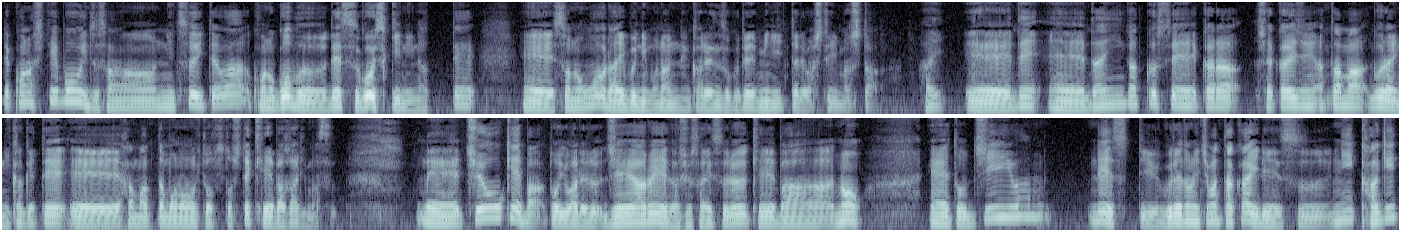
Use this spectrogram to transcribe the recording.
でこのシティボーイズさんについてはこの5部ですごい好きになって、えー、その後ライブにも何年か連続で見に行ったりはしていました。はい。えー、で、えー、大学生から社会人頭ぐらいにかけて、えー、ハマったものの一つとして競馬があります。えー、中央競馬と言われる JRA が主催する競馬の、えーと、G1 レースっていうグレードの一番高いレースに限っ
